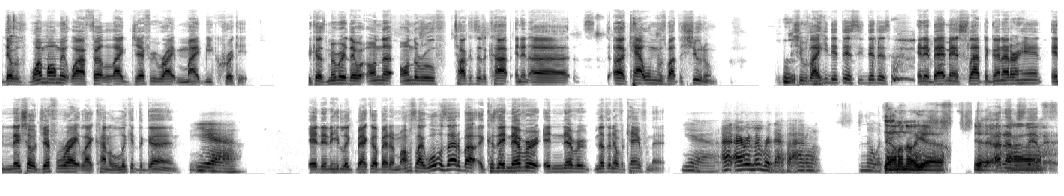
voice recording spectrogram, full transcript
there was one moment where I felt like Jeffrey Wright might be crooked. Because remember they were on the on the roof talking to the cop and then uh uh Catwoman was about to shoot him. And she was like, he did this, he did this. And then Batman slapped the gun out of her hand. And they showed Jeff Wright like kind of look at the gun. Yeah. And then he looked back up at him. I was like, what was that about? Because they never, it never, nothing ever came from that. Yeah. I, I remember that, but I don't know what yeah, I don't know. was Yeah, yeah. Yeah, I don't understand uh, that.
